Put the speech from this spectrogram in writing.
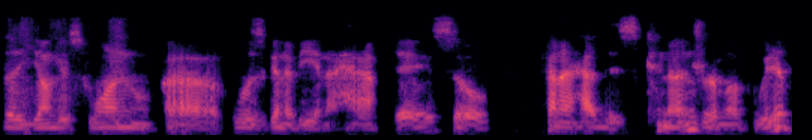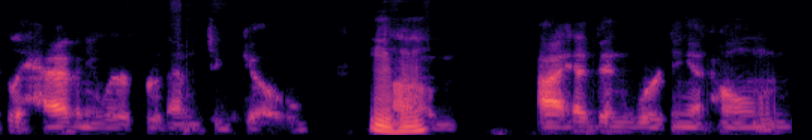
the youngest one uh, was going to be in a half day. So kind of had this conundrum of we didn't really have anywhere for them to go. Mm-hmm. Um, I had been working at home,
